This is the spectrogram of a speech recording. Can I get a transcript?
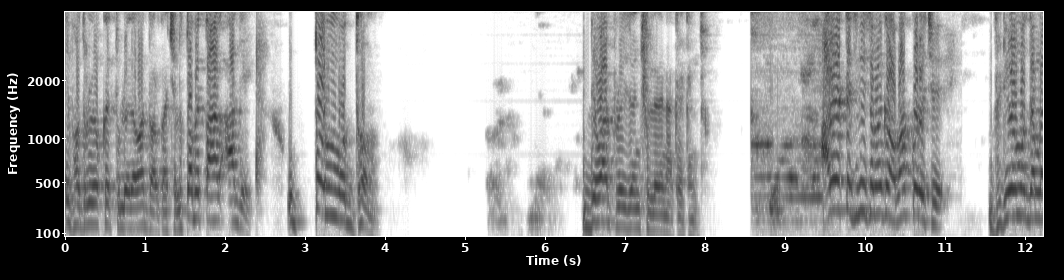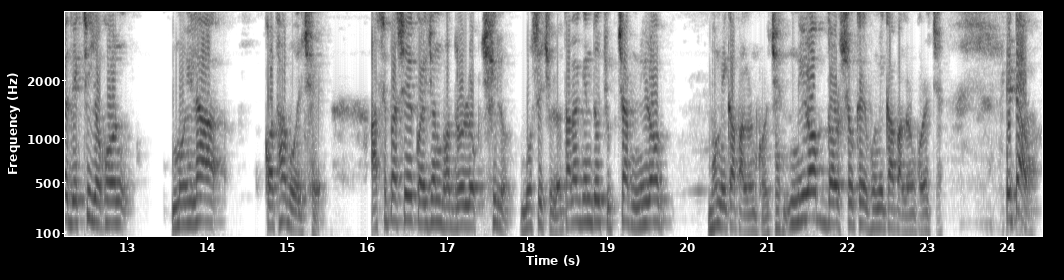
এই ভদ্রলোককে তুলে দেওয়ার দরকার ছিল। তবে তার আগে উত্তম মধ্যম দেওয়ার প্রয়োজন ছিল এনাকে কিন্তু। আরও একটা জিনিস আমাকে অবাক করেছে, ভিডিওর মধ্যে আমরা দেখছি যখন মহিলা কথা বলছে, আশেপাশে কয়েকজন ভদ্রলোক ছিল, বসেছিল, তারা কিন্তু চুপচাপ নীরব ভূমিকা পালন করেছে। নীরব দর্শকের ভূমিকা পালন করেছে। এটাও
